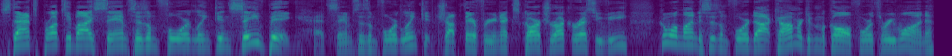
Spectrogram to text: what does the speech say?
Stats brought to you by Sam Sism Ford Lincoln. Save big at Sam Sism Ford Lincoln. Shop there for your next car, truck, or SUV. Go online to SismFord.com or give them a call 431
